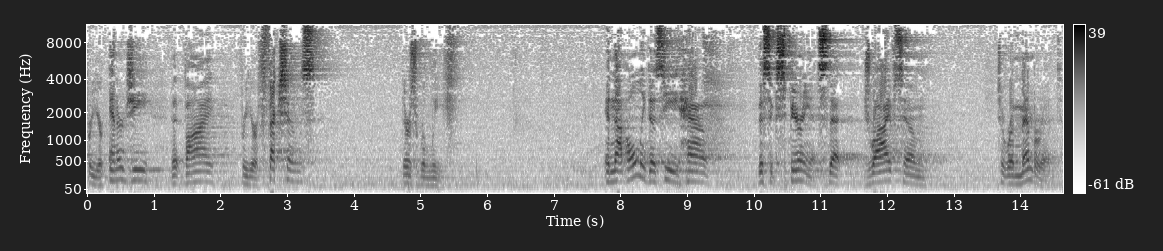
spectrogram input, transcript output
for your energy, that vie for your affections, there's relief. And not only does he have this experience that drives him to remember it,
